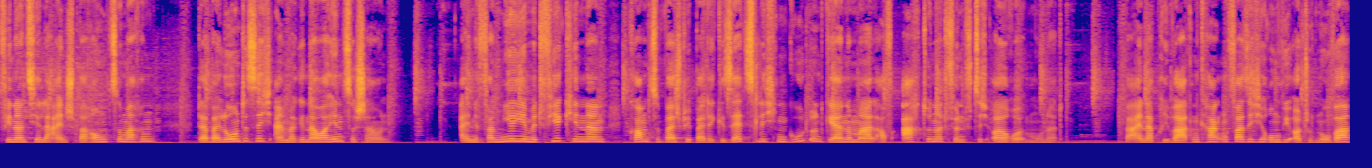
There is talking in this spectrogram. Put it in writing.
finanzielle Einsparungen zu machen? Dabei lohnt es sich, einmal genauer hinzuschauen. Eine Familie mit vier Kindern kommt zum Beispiel bei der gesetzlichen gut und gerne mal auf 850 Euro im Monat. Bei einer privaten Krankenversicherung wie Otto Nova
